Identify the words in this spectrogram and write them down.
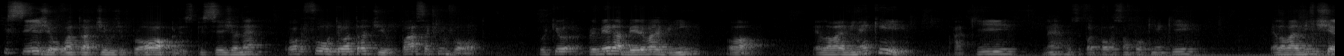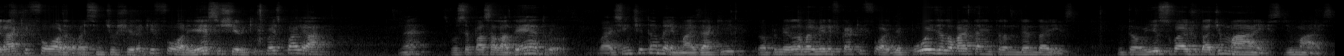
Que seja o atrativo de própolis, que seja, né? Qual que for o teu atrativo, passa aqui em volta. Porque a primeira abelha vai vir, ó, ela vai vir aqui, aqui, né? Você pode passar um pouquinho aqui, ela vai vir cheirar aqui fora, ela vai sentir o cheiro aqui fora. E esse cheiro aqui que vai espalhar, né? Se você passar lá dentro, vai sentir também, mas aqui, então primeiro ela vai verificar aqui fora, depois ela vai estar entrando dentro da isca. Então isso vai ajudar demais, demais.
